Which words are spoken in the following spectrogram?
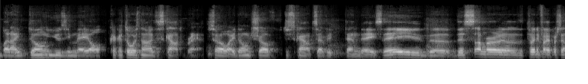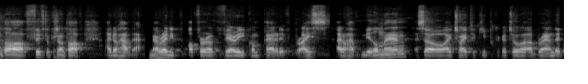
but I don't use email. Krakatoa is not a discount brand, so I don't shove discounts every 10 days. Hey, the, this summer, 25% off, 50% off. I don't have that. I already offer a very competitive price. I don't have middleman, so I try to keep Krakatoa a brand that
